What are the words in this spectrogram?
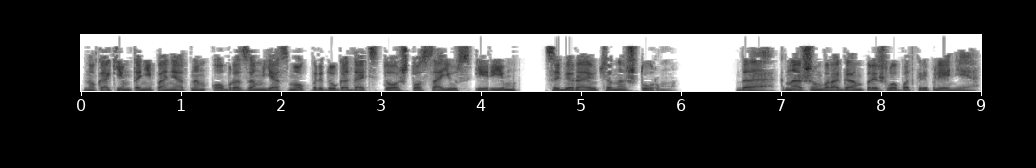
Но каким-то непонятным образом я смог предугадать то, что Союз и Рим собираются на штурм. Да, к нашим врагам пришло подкрепление.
